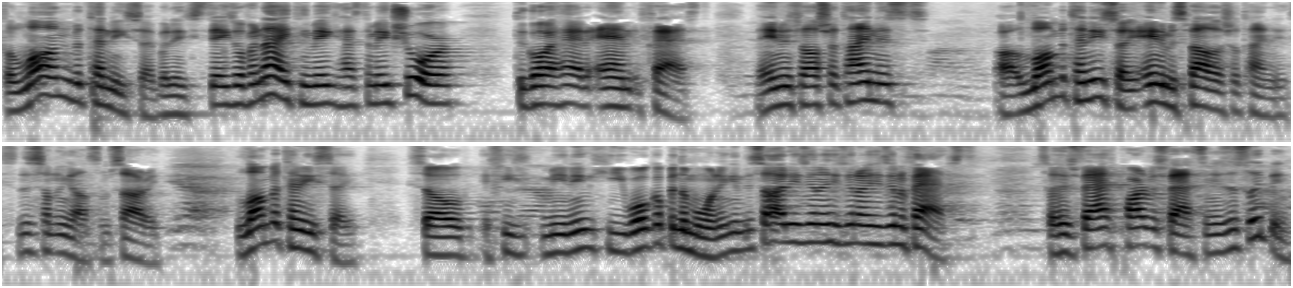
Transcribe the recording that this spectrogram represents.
Velon Betanisai, but he stays overnight, he make, has to make sure to go ahead and fast. The Ein Mispal Shatainis, uh, Lomba tanisai ain't mispal This is something else. I'm sorry. Lomba tanisai. So if he's meaning he woke up in the morning and decided he's gonna he's gonna he's gonna fast. So his fast part of his fasting is his sleeping.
